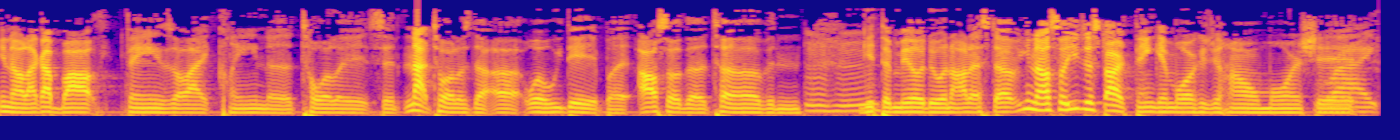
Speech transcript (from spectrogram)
you know like i bought things to like clean the toilets and not toilets the uh well we did but also the tub and get the mildew and all that stuff. You know so you just start thinking more because you're home more and shit. Right.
